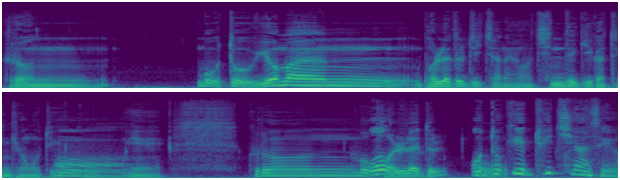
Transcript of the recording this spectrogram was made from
그런 뭐 또 위험한 벌레들도 있잖아요. 진드기 같은 경우도 있고, 어. 예 그런 뭐 어, 벌레들 뭐 어떻게 퇴치하세요?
